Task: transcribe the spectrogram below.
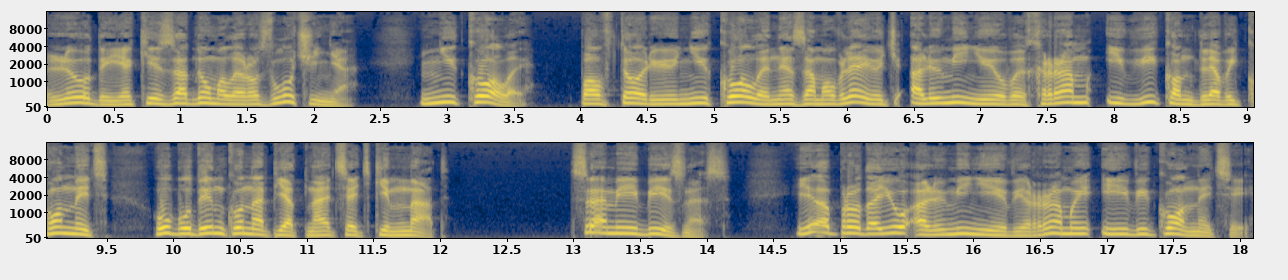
Люди, які задумали розлучення, ніколи, повторюю, ніколи не замовляють алюмінієвих рам і вікон для віконниць у будинку на 15 кімнат. Це мій бізнес. Я продаю алюмінієві рами і віконниці,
